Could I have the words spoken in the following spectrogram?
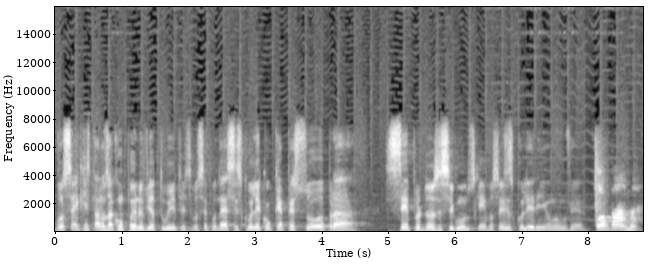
Você que está nos acompanhando via Twitter, se você pudesse escolher qualquer pessoa pra ser por 12 segundos, quem vocês escolheriam? Vamos ver. Obama.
